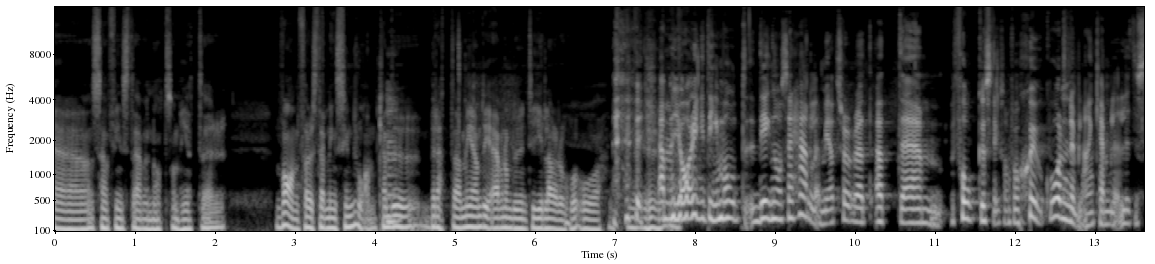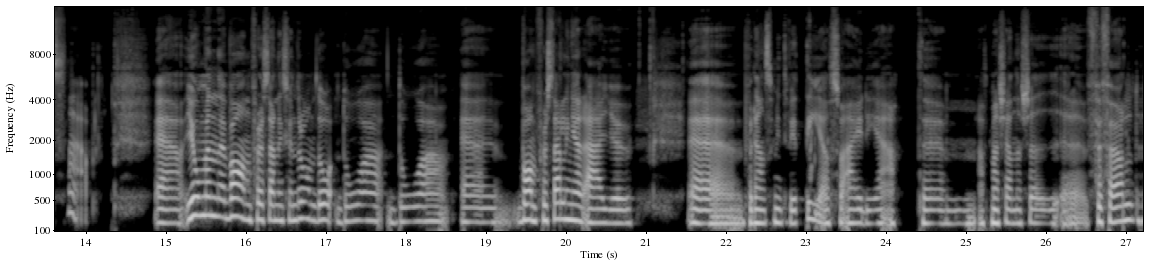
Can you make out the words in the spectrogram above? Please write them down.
Eh, sen finns det även något som heter vanföreställningssyndrom. Kan Mm. du berätta mer om det, även om du inte gillar att... Och, ja, men jag har ingenting emot diagnoser heller, men jag tror att, att ehm, fokus liksom från sjukvården ibland kan bli lite snäv. Eh, jo, men vanföreställningssyndrom, då, då, då eh, vanföreställningar är ju, eh, för den som inte vet det, så är det att, ehm, att man känner sig eh, förföljd,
